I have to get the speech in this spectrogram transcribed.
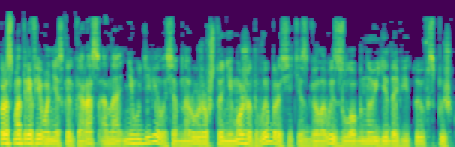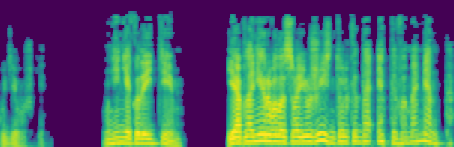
Просмотрев его несколько раз, она не удивилась, обнаружив, что не может выбросить из головы злобную ядовитую вспышку девушки. — Мне некуда идти. Я планировала свою жизнь только до этого момента.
